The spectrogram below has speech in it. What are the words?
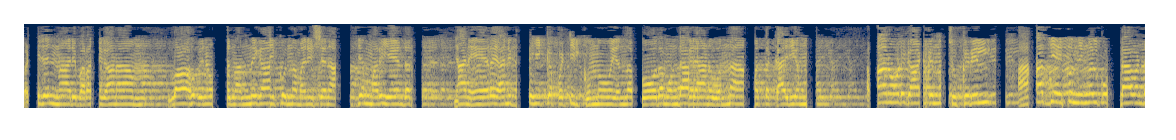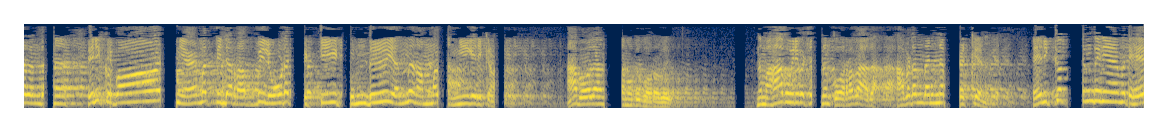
പണ്ഡിതന്മാര് പറഞ്ഞു കാണാം. അള്ളാഹുവിനോട് നന്ദി കാണിക്കുന്ന മനുഷ്യൻ ആദ്യം അറിയേണ്ടത് ഞാൻ ഏറെ അനുഗ്രഹിക്കപ്പെട്ടിരിക്കുന്നു എന്ന ബോധമുണ്ടാകലാണ് ഒന്നാമത്തെ കാര്യം. അള്ളഹാനോട് കാണിക്കുന്ന ശുക്രിൽ ആദ്യമായിട്ടും നിങ്ങൾക്ക് ഉണ്ടാവേണ്ടത് എന്താണ്? എനിക്ക് ഒരുപാട് നിയമത്തിന്റെ റബ്ബിലൂടെ കിട്ടിയിട്ടുണ്ട് എന്ന് നമ്മൾ അംഗീകരിക്കണം. ആ ബോധം നമുക്ക് കുറവ്. ഇന്ന് മഹാഭൂരിപക്ഷം കുറവാത അവിടം തന്നെ പഴക്കാണ് എനിക്കൊക്കെ എന്ത് ഹേ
